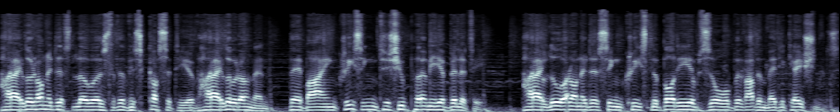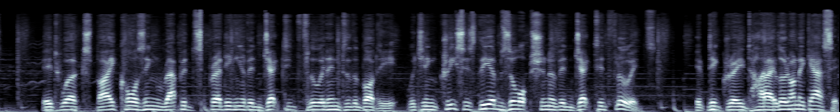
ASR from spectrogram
Hyaluronidase lowers the viscosity of hyaluronan, thereby increasing tissue permeability. Hyaluronidase increase the body absorb of other medications. It works by causing rapid spreading of injected fluid into the body, which increases the absorption of injected fluids. It degrades hyaluronic acid.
